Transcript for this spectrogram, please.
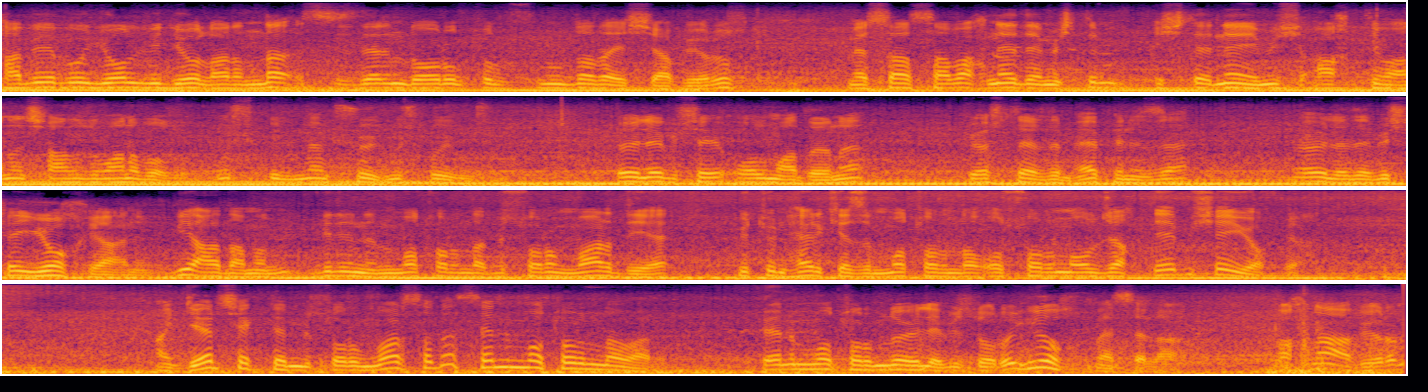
Tabii bu yol videolarında sizlerin doğrultusunda da iş yapıyoruz. Mesela sabah ne demiştim? İşte neymiş? Aktiva'nın şanzımanı bozukmuş. Bilmem şuymuş buymuş. Öyle bir şey olmadığını gösterdim hepinize. Öyle de bir şey yok yani. Bir adamın birinin motorunda bir sorun var diye bütün herkesin motorunda o sorun olacak diye bir şey yok yani. Ha, gerçekten bir sorun varsa da senin motorunda var. Benim motorumda öyle bir sorun yok mesela. Bak ne yapıyorum?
